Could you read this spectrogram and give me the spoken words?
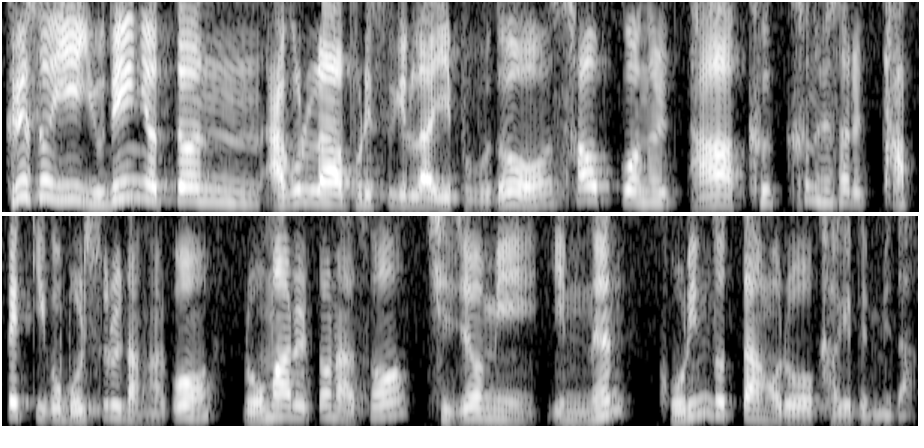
그래서 이 유대인이었던 아굴라 브리스길라 이 부부도 사업권을 다 그 큰 회사를 다 뺏기고 몰수를 당하고 로마를 떠나서 지점이 있는 고린도 땅으로 가게 됩니다.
